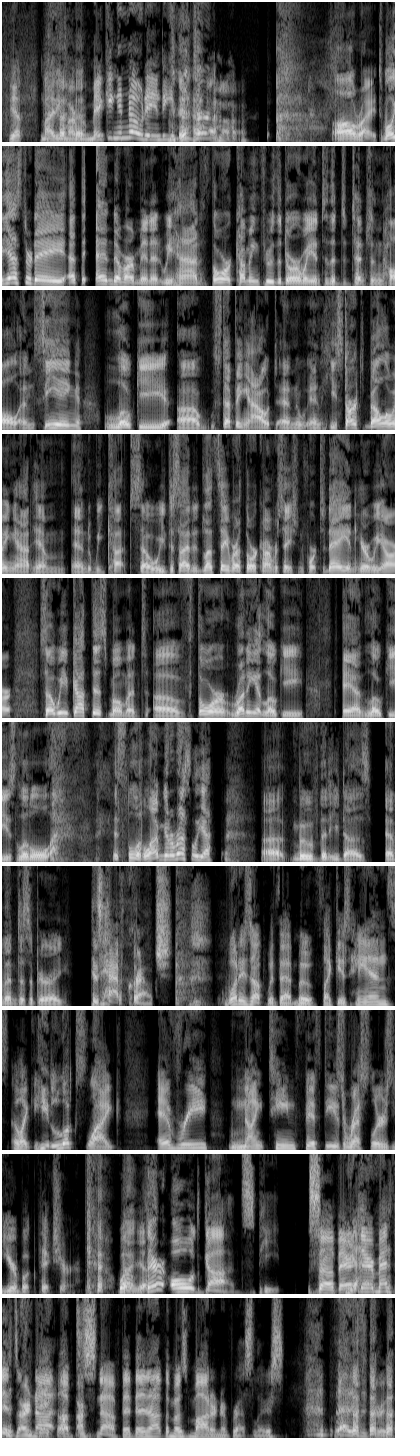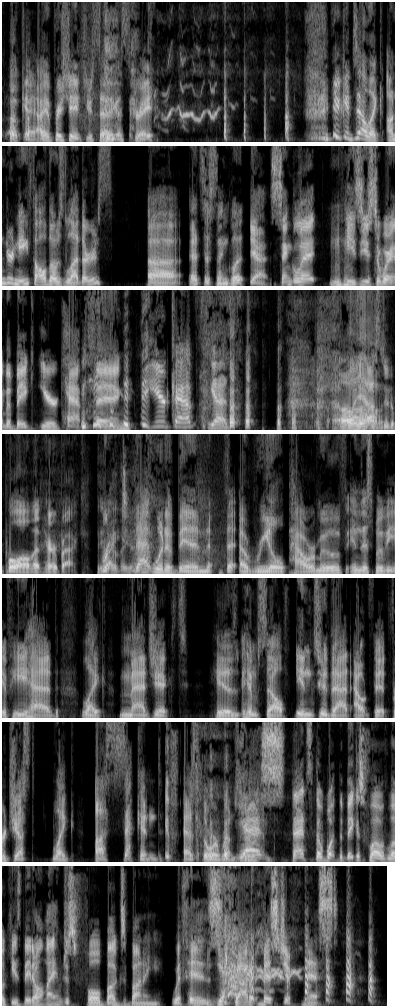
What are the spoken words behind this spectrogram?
Yep. Mighty Marvel. Making a note, Andy. All right. Well, yesterday at the end of our minute, we had Thor coming through the doorway into the detention hall and seeing Loki uh, stepping out, and and he starts bellowing at him, and we cut. So we decided let's save our Thor conversation for today, and here we are. So we've got this moment of Thor running at Loki, and Loki's little his little "I'm going to wrestle you" uh, move that he does, and then disappearing. His half crouch. what is up with that move? Like his hands, like he looks like every 1950s wrestler's yearbook picture. Well, Yes. they're old gods, Pete. So their Yeah. their methods are not They up are. to snuff. They're, they're not the most modern of wrestlers. That is the truth. Okay. I appreciate you setting us straight. you can tell, like, underneath all those leathers, uh, it's a singlet. Yeah, singlet. Mhm. He's used to wearing the big ear cap thing. the ear cap, yes. Well, he has Oh. to to pull all that hair back. You know, Right. That would have been the, a real power move in this movie if he had like magicked his himself into that outfit for just like a second If- as Thor runs yes, that's the what the biggest flaw with Loki is they don't let him just full Bugs Bunny with his Yeah. god of mischiefness.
